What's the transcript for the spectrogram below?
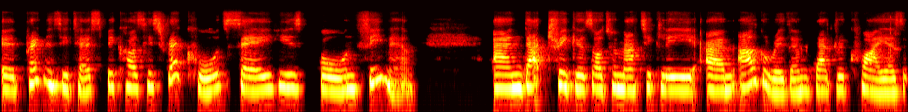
a, pregnancy test because his records say he's born female. And that triggers automatically um, algorithm that requires a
